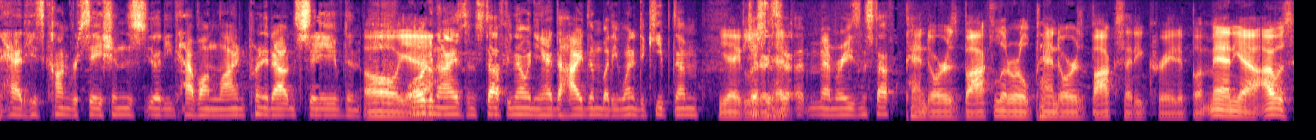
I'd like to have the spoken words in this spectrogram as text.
had his conversations that he'd have online printed out and saved and Oh, yeah. organized and stuff. You know, and you had to hide them, but he wanted to keep them. Yeah, he just as literally uh, memories and stuff. Pandora's box, literal Pandora's box that he created. But man, yeah, I was,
